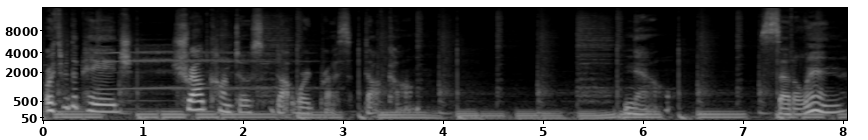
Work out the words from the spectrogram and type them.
or through the page shroudcontos.wordpress.com. Now, settle in.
